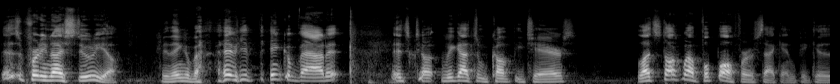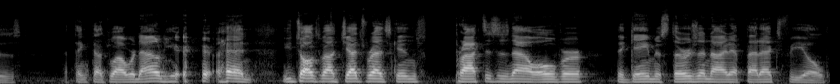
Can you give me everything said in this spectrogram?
This is a pretty nice studio. If you think about if you think about it, it's we got some comfy chairs. Let's talk about football for a second because I think that's why we're down here. and you talked about Jets Redskins. Practice is now over. The game is Thursday night at FedEx Field.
